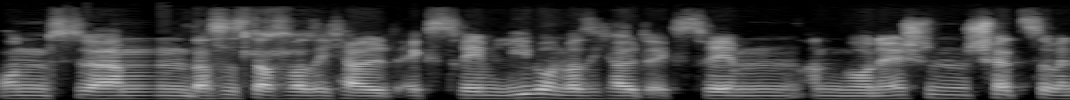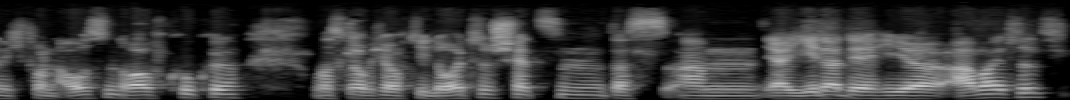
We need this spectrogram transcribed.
und ähm, das ist das, was ich halt extrem liebe und was ich halt extrem an Go Nation schätze, wenn ich von außen drauf gucke. Und was, glaube ich, auch die Leute schätzen, dass ähm, ja jeder, der hier arbeitet,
